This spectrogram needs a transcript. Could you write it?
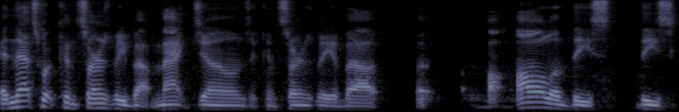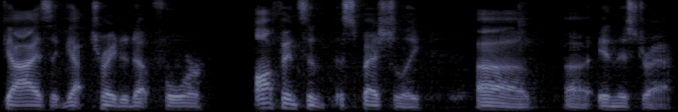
And that's what concerns me about Mac Jones. It concerns me about uh, all of these these guys that got traded up for offensive, especially uh, uh, in this draft.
